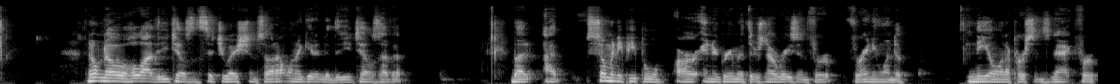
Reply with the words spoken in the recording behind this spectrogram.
I don't know a whole lot of the details of the situation, so I don't want to get into the details of it. But I, so many people are in agreement. There's no reason for for anyone to kneel on a person's neck for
